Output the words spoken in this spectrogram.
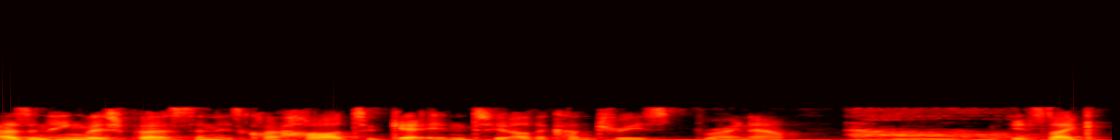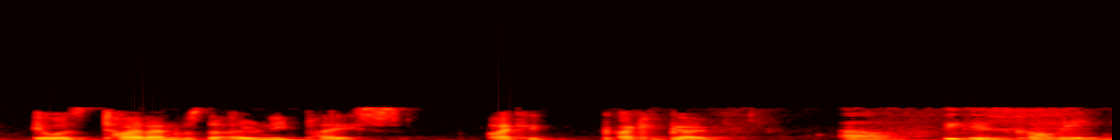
as an English person, it's quite hard to get into other countries right now. Oh. It's like it was Thailand was the only place I could I could go oh, because COVID.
